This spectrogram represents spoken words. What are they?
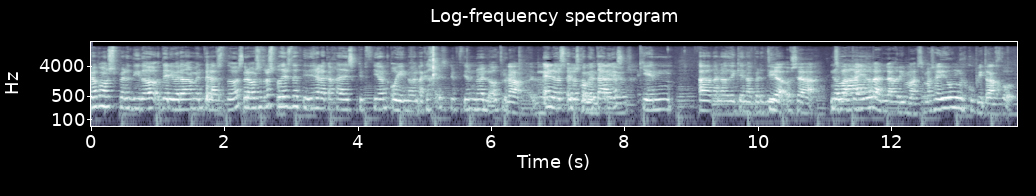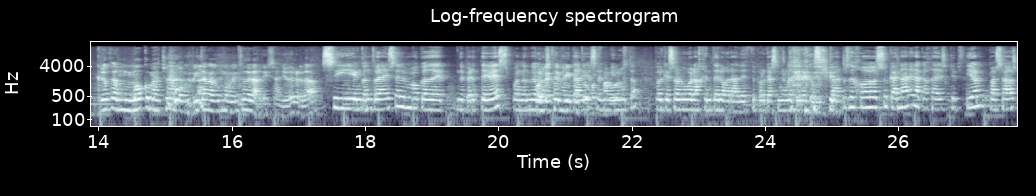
Creo que hemos perdido deliberadamente las dos, pero vosotros podéis decidir en la caja de descripción, oye, no, en la caja de descripción, no en lo otro. No, en en los, en los comentarios, comentarios. quién ha ganado y quién ha perdido. Tía, o sea, No se me va- han caído las lágrimas, se me ha salido un escupitajo. Creo que un moco me ha hecho una pompita en algún momento de la risa, yo de verdad. Si encontráis el moco de, de Percebes, ponedlo en los Poned el minuto, comentarios el minuto, porque eso luego la gente lo agradece, porque así no lo tiene que buscar. Os dejo su canal en la caja de descripción, pasaos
